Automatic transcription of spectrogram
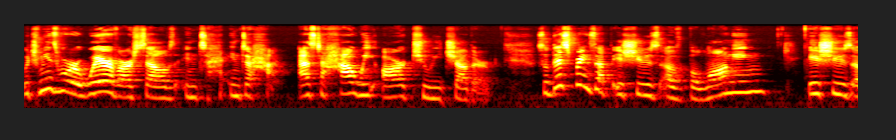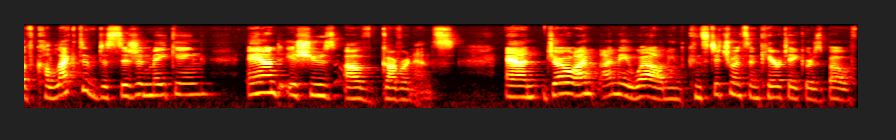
which means we're aware of ourselves into, into as to how we are to each other. So this brings up issues of belonging issues of collective decision making, and issues of governance. And Joe, I, I may well, I mean, constituents and caretakers both.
